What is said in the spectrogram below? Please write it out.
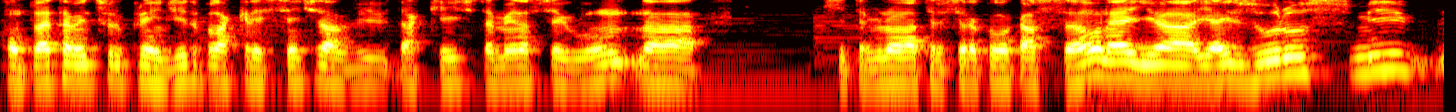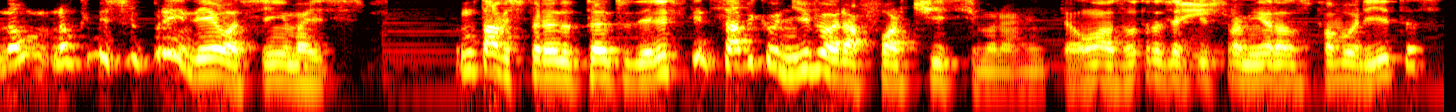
completamente surpreendido pela crescente da, da Cade também na segunda, na- que terminou na terceira colocação, né? E a, e a Isurus me, não, não que me surpreendeu, assim, mas não tava esperando tanto deles, porque a gente sabe que o nível era fortíssimo, né? Então as outras Sim. equipes para mim eram as favoritas.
